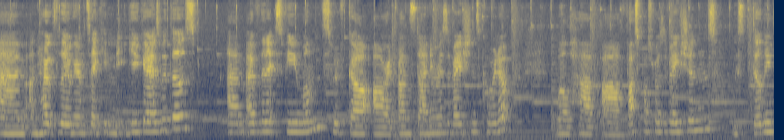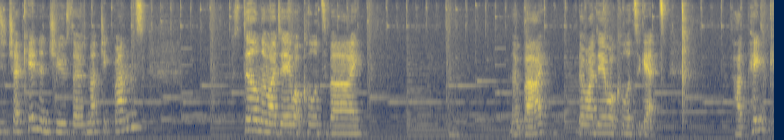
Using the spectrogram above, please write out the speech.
Um, and hopefully we're going to be taking you guys with us um, over the next few months. We've got our advanced dining reservations coming up. We'll have our fast pass reservations. We still need to check in and choose those magic bands. Still no idea what colour to buy. No buy. No idea what colour to get. I've had pink,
